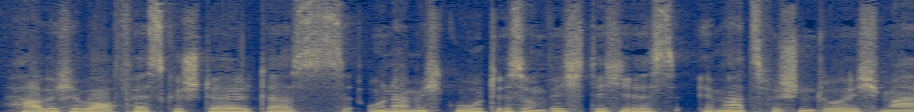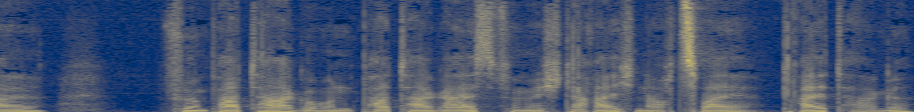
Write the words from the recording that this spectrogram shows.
habe ich aber auch festgestellt, dass unheimlich gut ist und wichtig ist, immer zwischendurch mal für ein paar Tage, und ein paar Tage heißt für mich, da reichen auch zwei, drei Tage,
